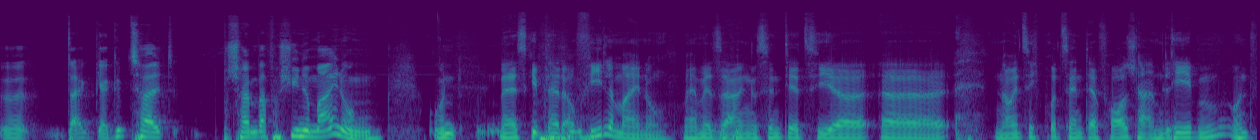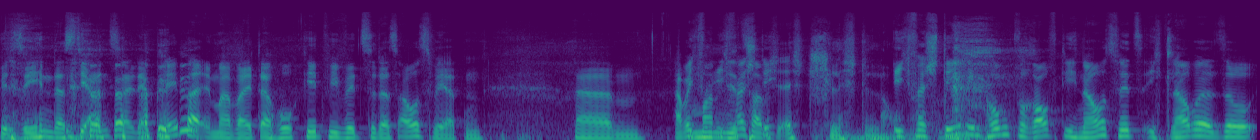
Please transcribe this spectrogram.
äh, da, da gibt's halt scheinbar verschiedene Meinungen. Und Na, es gibt halt auch viele Meinungen. Wenn wir sagen, es sind jetzt hier äh, 90 Prozent der Forscher am Leben und wir sehen, dass die Anzahl der Paper immer weiter hochgeht, wie willst du das auswerten? Ähm, aber ich, Mann, ich jetzt habe ich echt schlechte Laune. Ich verstehe den Punkt, worauf du hinaus willst. Ich glaube, so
